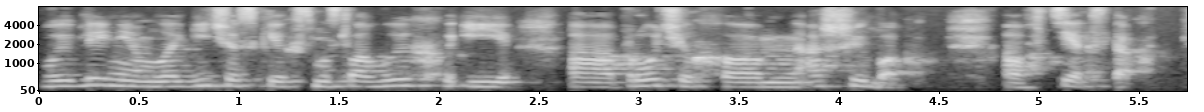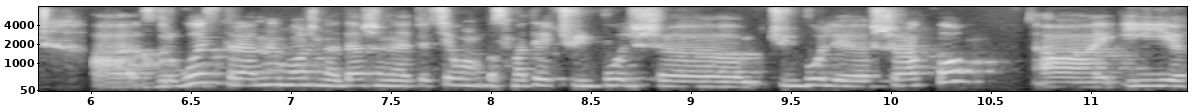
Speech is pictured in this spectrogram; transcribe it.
выявлением логических, смысловых и а, прочих ошибок в текстах. С другой стороны, можно даже на эту тему посмотреть чуть больше, чуть более широко, и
